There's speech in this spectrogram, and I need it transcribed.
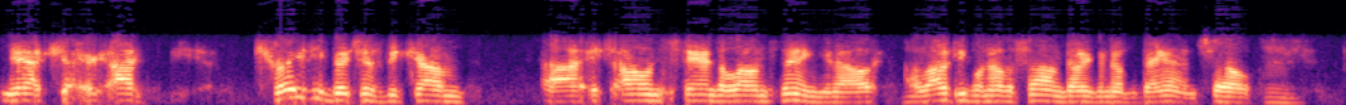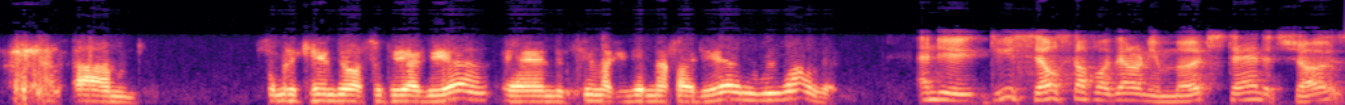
yeah, uh, Crazy Bitch has become uh, its own standalone thing. You know, a lot of people know the song, don't even know the band. So, Mm. um, somebody came to us with the idea, and it seemed like a good enough idea, and we went with it. and do you, do you sell stuff like that on your merch stand at shows?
